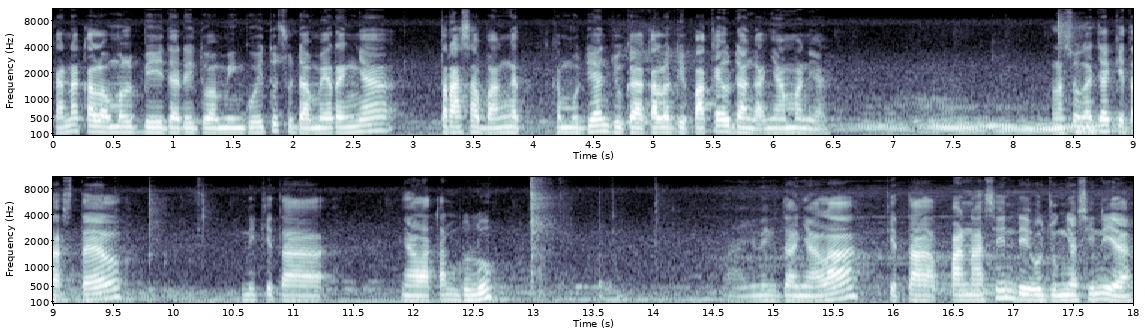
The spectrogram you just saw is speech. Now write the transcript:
Karena kalau melebihi dari dua minggu itu sudah merengnya terasa banget. Kemudian juga kalau dipakai udah nggak nyaman ya. Langsung aja kita setel. Ini kita nyalakan dulu. Nah ini udah nyala kita panasin di ujungnya sini ya.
